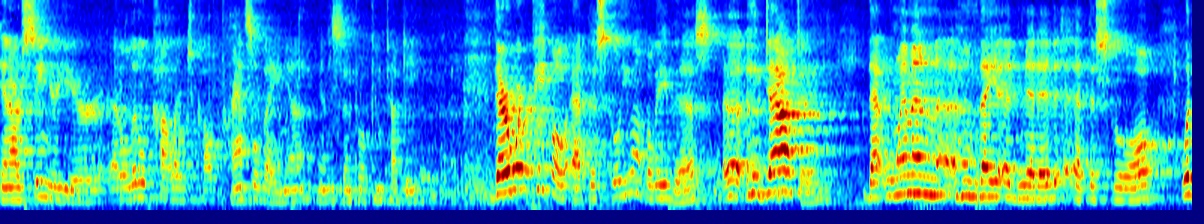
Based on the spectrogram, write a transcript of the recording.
in our senior year at a little college called Transylvania in central Kentucky, there were people at this school, you won't believe this, uh, who doubted that women uh, whom they admitted at this school would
